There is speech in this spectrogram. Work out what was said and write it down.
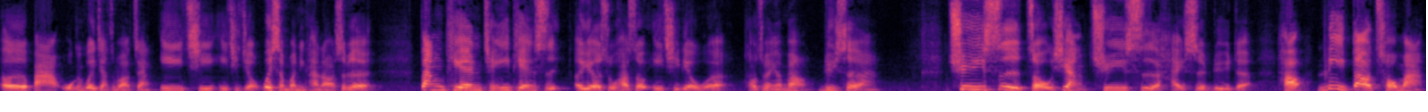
二二八，我跟各位讲什么？讲一七一七九，为什么？你看到是不是？当天前一天是二月二十五号收一七六五二，投资人有没有绿色啊？趋势走向趋势还是绿的。好，力道筹码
